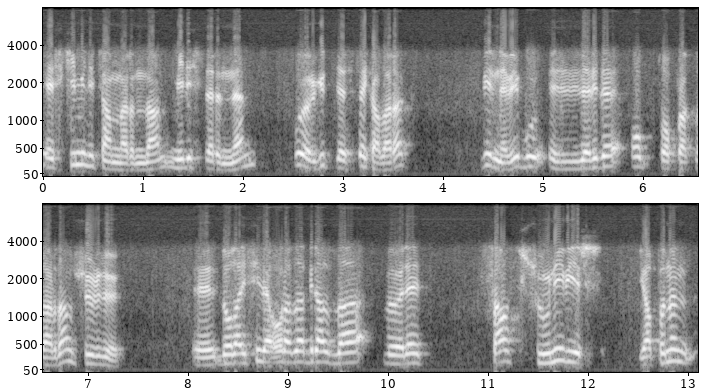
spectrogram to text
eski militanlarından, milislerinden bu örgüt destek alarak bir nevi bu ezizileri de o topraklardan sürdü. E, dolayısıyla orada biraz daha böyle saf suni bir yapının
